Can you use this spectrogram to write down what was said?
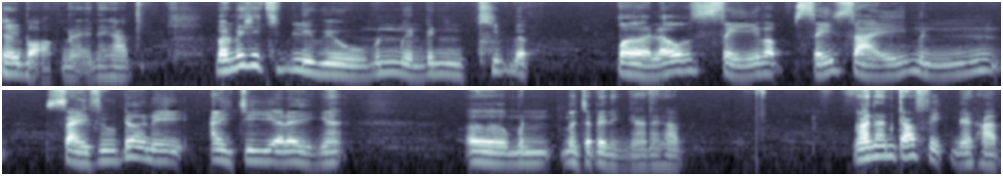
ช่วยบอกหน่อยนะครับ มันไม่ใช่คลิปรีวิว มันเหมือนเป็นคลิปแบบเปิดแล้วสีแบบใสๆเหมือนใส่ฟิลเตอร์ใน IG อะไรอย่างเงี้ย เออ มัน มันจะเป็นอย่างเงี้ยนะครับ งานด้านกราฟิกนะครับ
